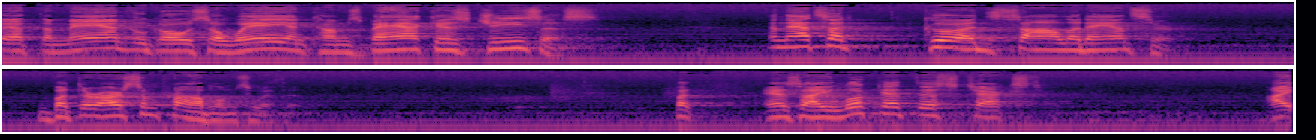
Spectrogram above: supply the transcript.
that the man who goes away and comes back is Jesus. And that's a good, solid answer. But there are some problems with it. But as I looked at this text, I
